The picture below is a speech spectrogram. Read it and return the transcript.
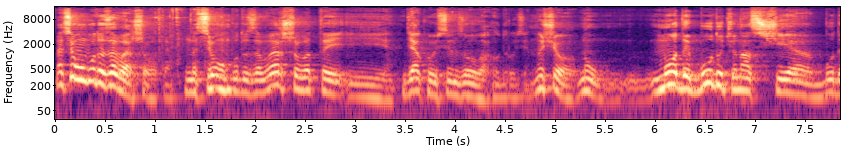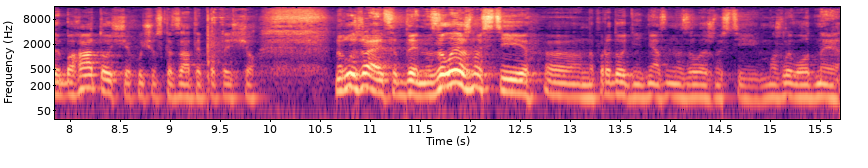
На цьому буду завершувати. На цьому буду завершувати і дякую всім за увагу, друзі. Ну що, ну, моди будуть, у нас ще буде багато. Ще хочу сказати про те, що наближається День Незалежності. Е, Напередодні Дня Незалежності, можливо, одне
